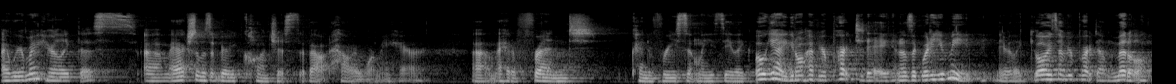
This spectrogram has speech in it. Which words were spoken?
I wear my hair like this. Um, I actually wasn't very conscious about how I wore my hair. Um, I had a friend kind of recently say like, "Oh yeah, you don't have your part today," and I was like, "What do you mean?" They're like, "You always have your part down the middle,"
